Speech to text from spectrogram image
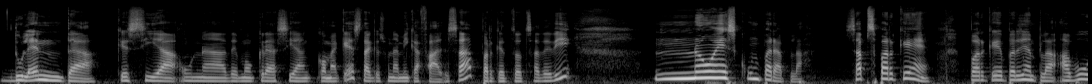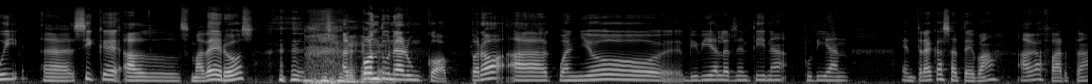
dolenta que sia una democràcia com aquesta, que és una mica falsa, perquè tot s'ha de dir, no és comparable. Saps per què? Perquè, per exemple, avui eh, sí que els maderos et poden donar un cop, però eh, quan jo vivia a l'Argentina podien entrar a casa teva, agafar-te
